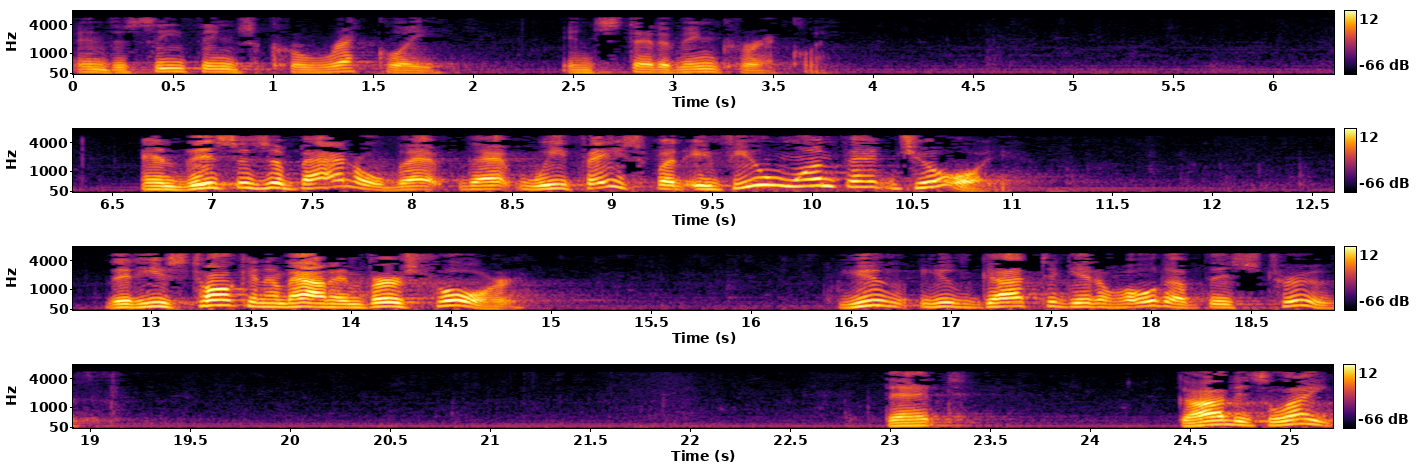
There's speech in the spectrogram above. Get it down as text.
and to see things correctly instead of incorrectly? And this is a battle that, that we face. But if you want that joy that he's talking about in verse 4, you, you've got to get a hold of this truth that God is light,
